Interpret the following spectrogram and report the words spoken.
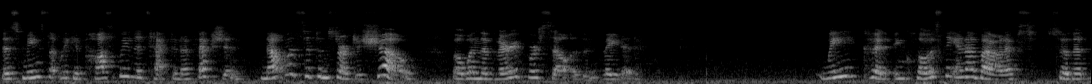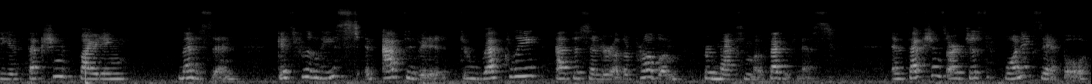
this means that we could possibly detect an infection not when symptoms start to show, but when the very first cell is invaded. We could enclose the antibiotics so that the infection fighting medicine gets released and activated directly at the center of the problem for maximum effectiveness. Infections are just one example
